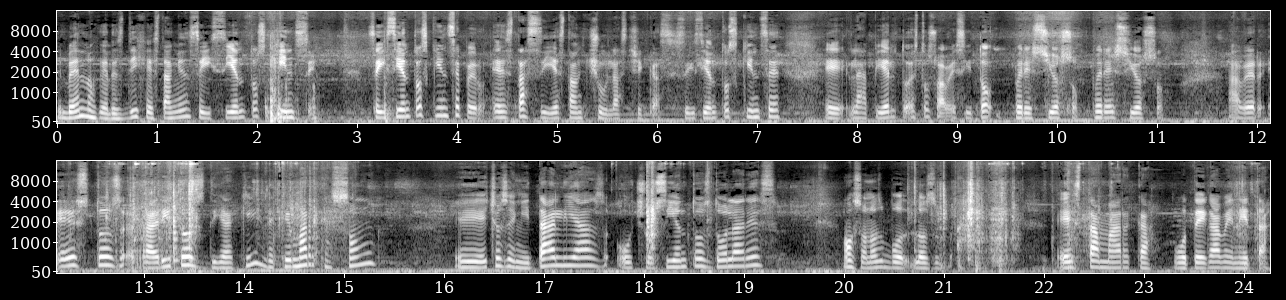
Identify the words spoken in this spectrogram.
Ven lo que les dije, están en 615. 615, pero estas sí están chulas, chicas. 615, eh, la piel, todo esto suavecito, precioso, precioso. A ver, estos raritos de aquí, ¿de qué marca son? Eh, hechos en Italia, 800 dólares. Oh, son los, los, esta marca, Bottega Veneta.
